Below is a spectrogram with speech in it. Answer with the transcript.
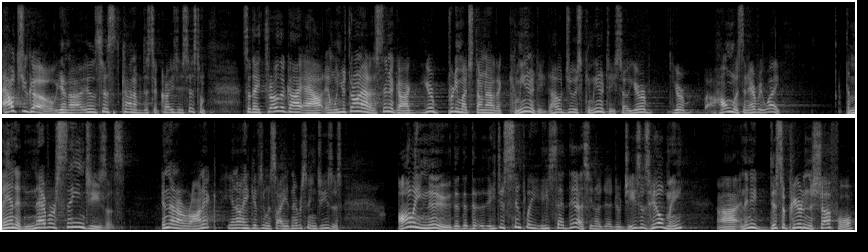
out you go. You know, it was just kind of just a crazy system. So they throw the guy out, and when you're thrown out of the synagogue, you're pretty much thrown out of the community, the whole Jewish community. So you're you're homeless in every way. The man had never seen Jesus. Isn't that ironic? You know, he gives him a sight. He had never seen Jesus. All he knew, that, that, that he just simply, he said this, you know, Jesus healed me. Uh, and then he disappeared in the shuffle.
